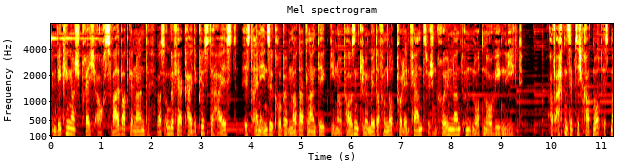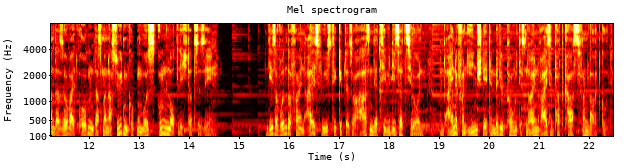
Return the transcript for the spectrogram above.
im Wikinger-Sprech auch Svalbard genannt, was ungefähr kalte Küste heißt, ist eine Inselgruppe im Nordatlantik, die nur 1000 Kilometer vom Nordpol entfernt zwischen Grönland und Nordnorwegen liegt. Auf 78 Grad Nord ist man da so weit oben, dass man nach Süden gucken muss, um Nordlichter zu sehen. In dieser wundervollen Eiswüste gibt es Oasen der Zivilisation und eine von ihnen steht im Mittelpunkt des neuen Reisepodcasts von Lautgut.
